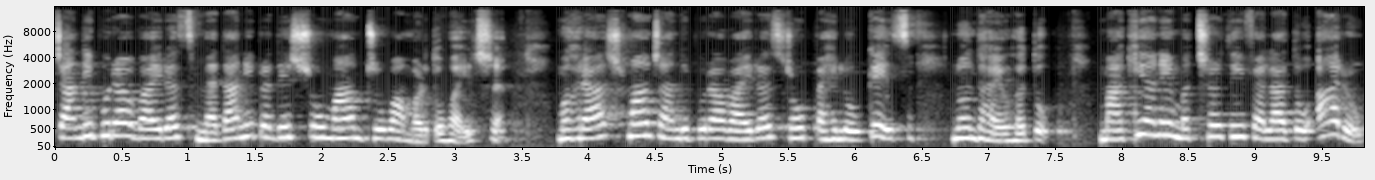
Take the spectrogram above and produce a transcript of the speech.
ચાંદીપુરા વાયરસ મેદાની પ્રદેશોમાં જોવા મળતો હોય છે. મહારાષ્ટ્રમાં ચાંદીપુરા વાયરસનો પહેલો કેસ નોંધાયો હતો. માખી અને મચ્છરથી ફેલાતો આ રોગ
